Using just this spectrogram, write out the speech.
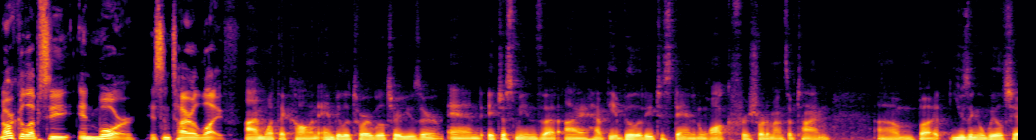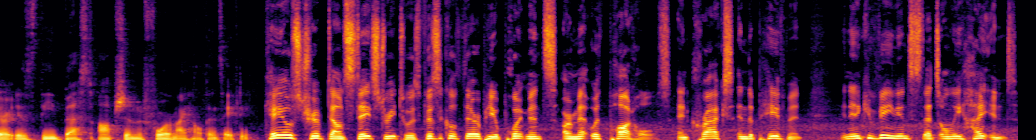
narcolepsy, and more his entire life. I'm what they call an ambulatory wheelchair user, and it just means that I have the ability to stand and walk for short amounts of time. Um, but using a wheelchair is the best option for my health and safety. KO's trip down State Street to his physical therapy appointments are met with potholes and cracks in the pavement, an inconvenience that's only heightened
